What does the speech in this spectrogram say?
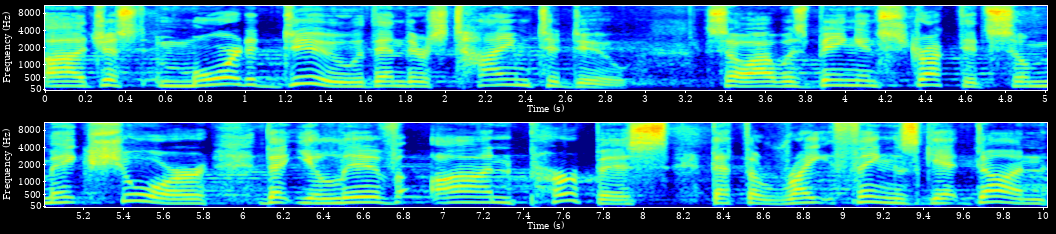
uh, just more to do than there's time to do. So I was being instructed. So make sure that you live on purpose, that the right things get done,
